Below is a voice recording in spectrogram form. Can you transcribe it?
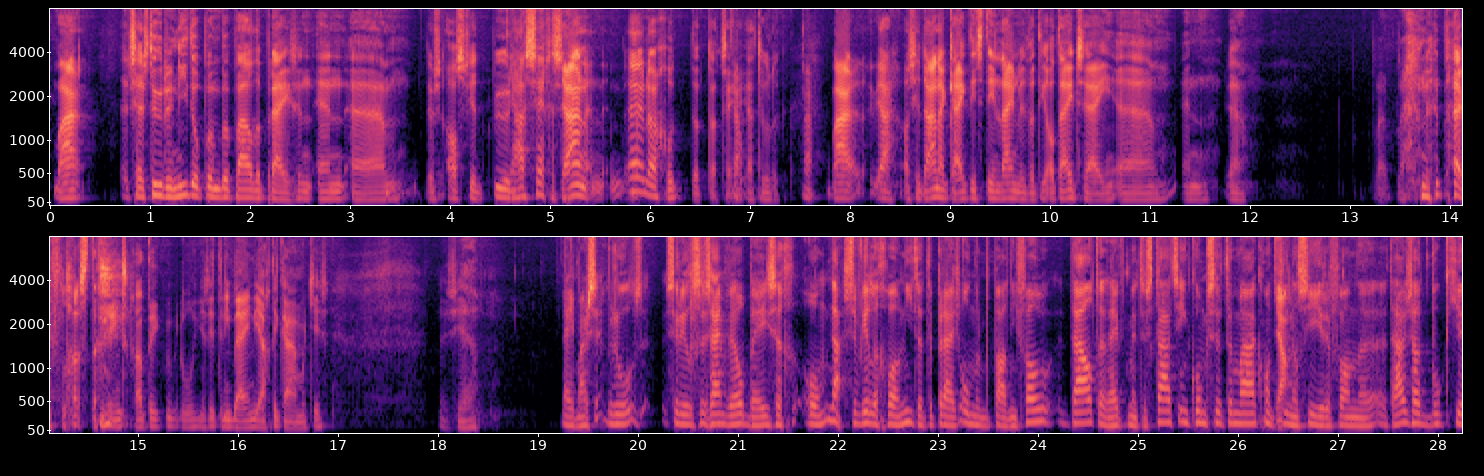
Maar zij sturen niet op een bepaalde prijs. En, en ehm, dus als je het puur Ja, zeggen ze. daarna... Nou goed, dat, dat zeg je, Ja. ja, tuurlijk. Ja. Maar ja, als je daarnaar kijkt, is het in lijn met wat hij altijd zei. Eh, en ja, het blijft lastig inschatting. Ik bedoel, je zit er niet bij in die achterkamertjes. Dus ja. Nee, maar ze, ik bedoel, Cyril, ze zijn wel bezig om. Nou, ze willen gewoon niet dat de prijs onder een bepaald niveau daalt. Dat heeft met de staatsinkomsten te maken. Want Ja. financieren van eh, het huishoudboekje.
